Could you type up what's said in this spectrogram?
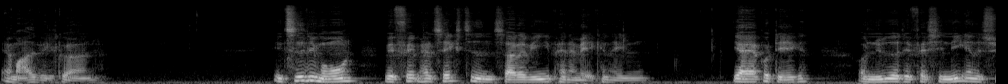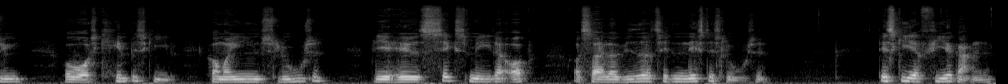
er meget velgørende. En tidlig morgen ved 5.30-tiden sejler vi ind i Panama-kanalen. Jeg er på dækket og nyder det fascinerende syn, hvor vores kæmpe skib kommer ind i en sluse, bliver hævet 6 meter op og sejler videre til den næste sluse. Det sker fire gange,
